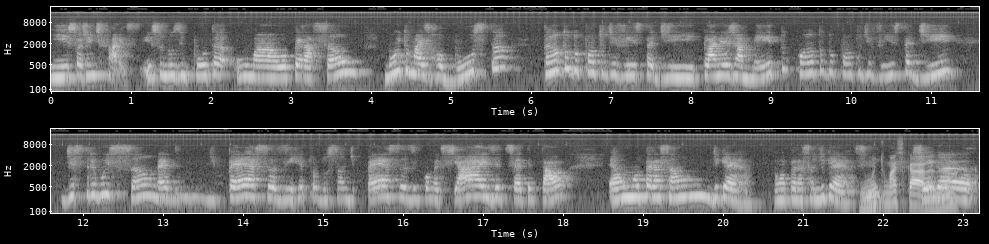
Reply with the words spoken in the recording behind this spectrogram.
e isso a gente faz. Isso nos imputa uma operação muito mais robusta, tanto do ponto de vista de planejamento, quanto do ponto de vista de distribuição né, de, peças e reprodução de peças e comerciais, etc. e tal é uma operação de guerra. É uma operação de guerra. Assim. Muito mais cara, Chega, né?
